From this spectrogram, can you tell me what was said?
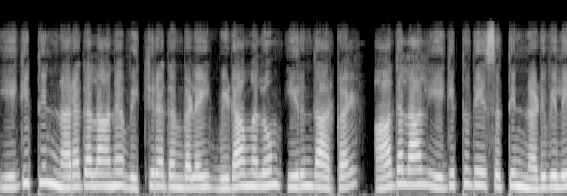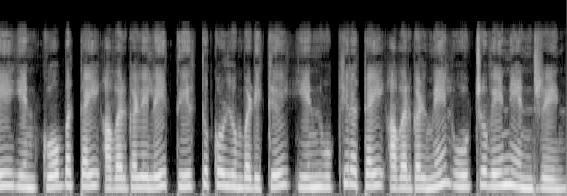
எகிப்தின் நரகலான விக்கிரகங்களை விடாமலும் இருந்தார்கள். ஆதலால் எகிப்து தேசத்தின் நடுவிலே என் கோபத்தை அவர்களிலே தீர்த்து கொள்ளும்படிக்கு என் உக்கிரத்தை அவர்கள் மேல் ஊற்றுவேன் என்றேன்.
